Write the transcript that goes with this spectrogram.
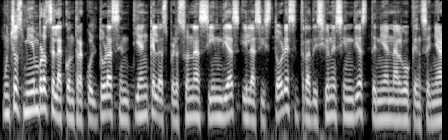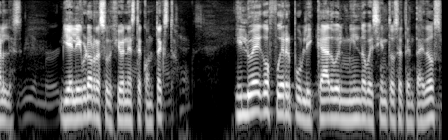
Muchos miembros de la contracultura sentían que las personas indias y las historias y tradiciones indias tenían algo que enseñarles, y el libro resurgió en este contexto. Y luego fue republicado en 1972.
